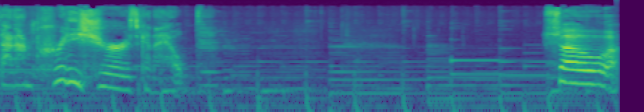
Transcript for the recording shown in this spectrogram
that I'm pretty sure is going to help them. So,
